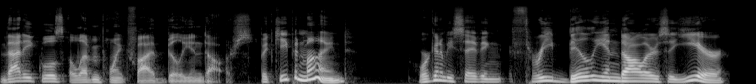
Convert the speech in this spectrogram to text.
That equals $11.5 billion. But keep in mind, we're going to be saving three billion dollars a year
